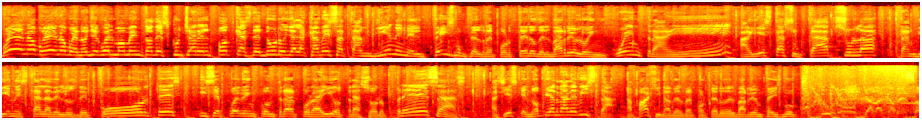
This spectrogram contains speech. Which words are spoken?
Bueno, bueno, bueno, llegó el momento de escuchar el podcast de Duro y a la cabeza. También en el Facebook del reportero del barrio lo encuentra, ¿eh? Ahí está su cápsula, también está la de los deportes y se puede encontrar por ahí otras sorpresas. Así es que no pierda de vista la página del reportero del barrio en Facebook. Duro y a la cabeza.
